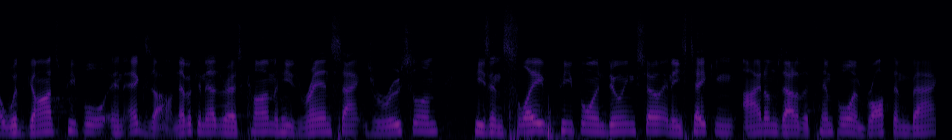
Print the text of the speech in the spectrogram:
uh, with God's people in exile. Nebuchadnezzar has come and he's ransacked Jerusalem. He's enslaved people in doing so, and he's taking items out of the temple and brought them back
